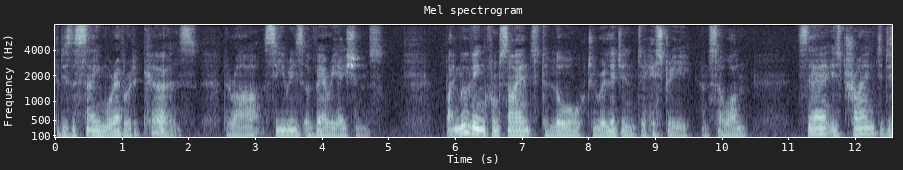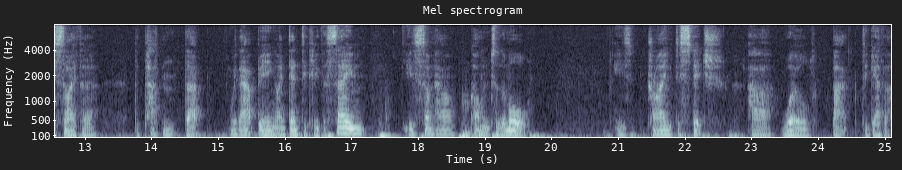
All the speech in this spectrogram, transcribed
that is the same wherever it occurs. There are series of variations. by moving from science to law to religion to history and so on, Serres is trying to decipher the pattern that, without being identically the same, is somehow common to them all. He's trying to stitch our world back together.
